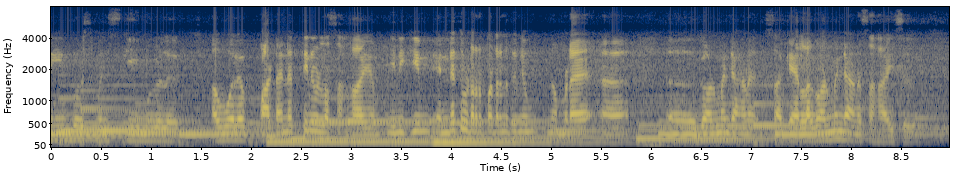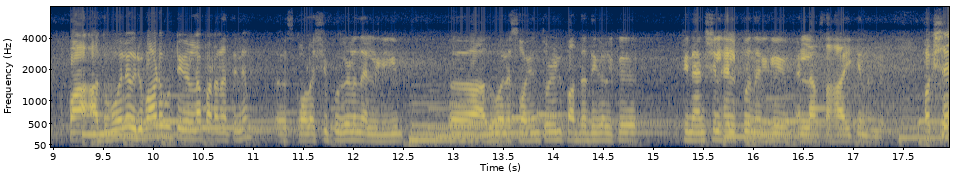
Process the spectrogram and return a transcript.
റീഇംബേഴ്സ്മെന്റ് സ്കീമുകൾ അതുപോലെ പഠനത്തിനുള്ള സഹായം എനിക്കും എന്റെ തുടർ പഠനത്തിനും നമ്മുടെ ഗവൺമെന്റ് ആണ് കേരള ഗവൺമെന്റ് ആണ് സഹായിച്ചത്. അപ്പോൾ അതുപോലെ ഒരുപാട് കുട്ടികളുടെ പഠനത്തിനും സ്കോളർഷിപ്പുകൾ നൽകുകയും അതുപോലെ സ്വയം തൊഴിൽ പദ്ധതികൾക്ക് ഫിനാൻഷ്യൽ ഹെൽപ്പ് നൽകുകയും എല്ലാം സഹായിക്കുന്നുണ്ട്. പക്ഷെ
